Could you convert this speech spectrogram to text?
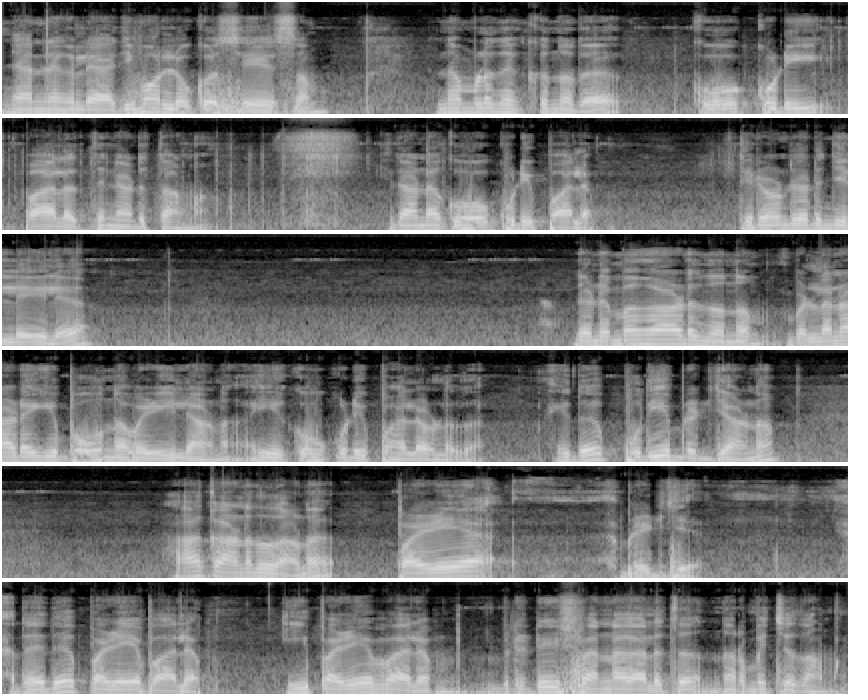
ഞാൻ നിങ്ങളുടെ അജിമോൻ ലൂക്കോസ് എം നമ്മൾ നിൽക്കുന്നത് കോക്കുടി പാലത്തിനടുത്താണ്. ഇതാണ് കോക്കുടി പാലം. തിരുവനന്തപുരം ജില്ലയിൽ നെടുമങ്ങാട് നിന്നും വെള്ളനാടേക്ക് പോകുന്ന വഴിയിലാണ് ഈ കോക്കുടി പാലം ഉള്ളത്. ഇത് പുതിയ ബ്രിഡ്ജാണ്. ആ കാണുന്നതാണ് പഴയ ബ്രിഡ്ജ്. അതായത് പഴയ പാലം. ഈ പഴയ പാലം ബ്രിട്ടീഷ് ഭരണകാലത്ത് നിർമ്മിച്ചതാണ്.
